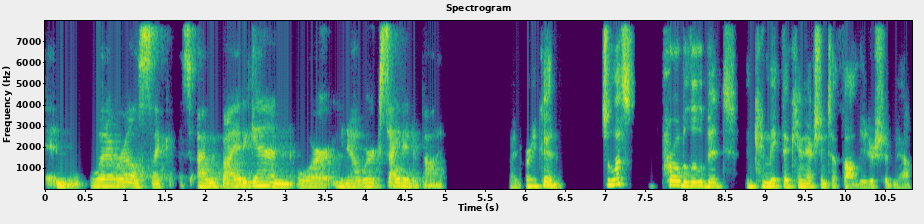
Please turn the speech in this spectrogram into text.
and whatever else like i would buy it again or you know we're excited about it. Right very good. So let's probe a little bit and can make the connection to thought leadership now.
